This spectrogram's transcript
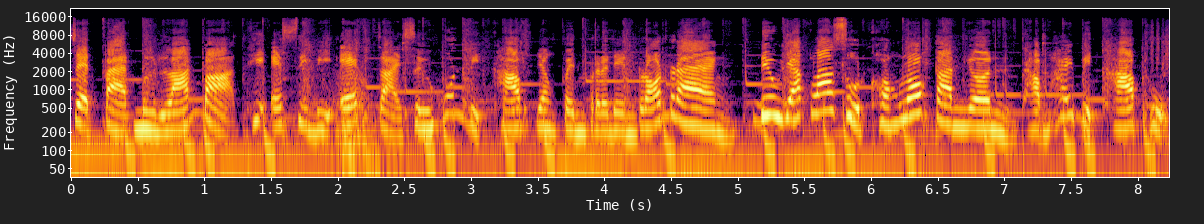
1.78 หมื่นล้านบาทที่ SCBX จ่ายซื้อหุ้นบิตครับยังเป็นประเด็นร้อนแรง ดิวยักษ์ล่าสุดของโลกการเงินทำให้บิตครับถูก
